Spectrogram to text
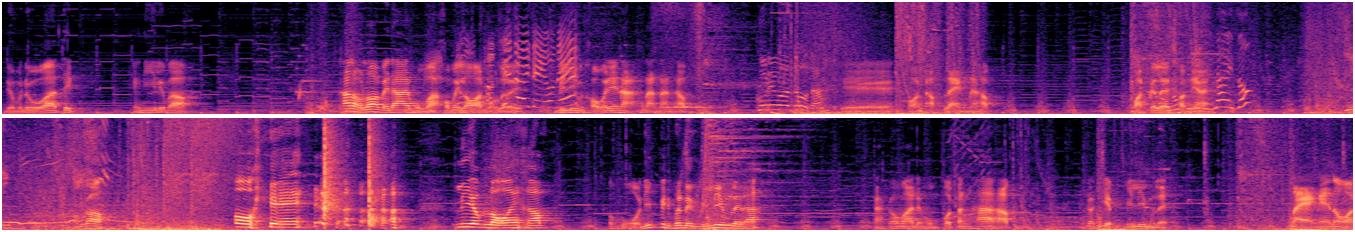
เดี๋ยวมาดูว่าติดไอ้นี่หรือเปล่า ถ้าเรารอดไปได้ผมว่าเขาไม่รอดหมดเลย มิลลิมเขาไม่ได้หนักขนาดนั้นครับ โอเคคอนอัพแรงนะครับ วัดกันเลยช็อตเนี้ยนี่เปล่า โอเค เรียบร้อยครับ โอ้โห นี่ปิดผนึกมิลิมเลยนะ อะก็มาเดี๋ยวผมปลดตั้งท่าครับ ก็เก็บมิลลิมเลย แตกแน่นอน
